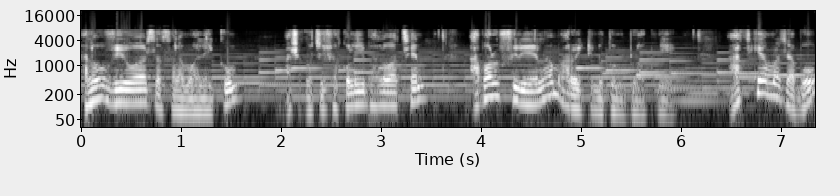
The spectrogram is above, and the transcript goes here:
হ্যালো ভিউয়ার্স আসসালামু আলাইকুম। আশা করছি সকলেই ভালো আছেন। আবারও ফিরে এলাম আরও একটি নতুন ব্লগ নিয়ে। আজকে আমরা যাব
